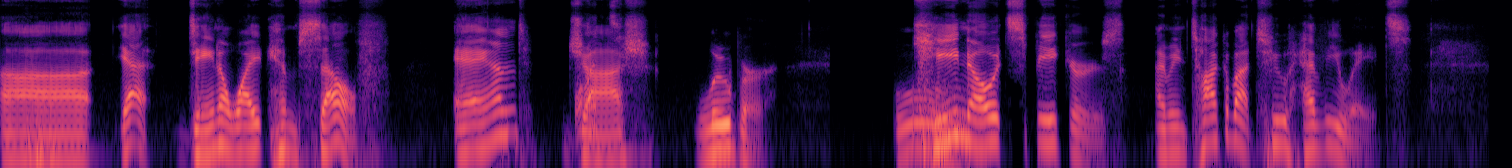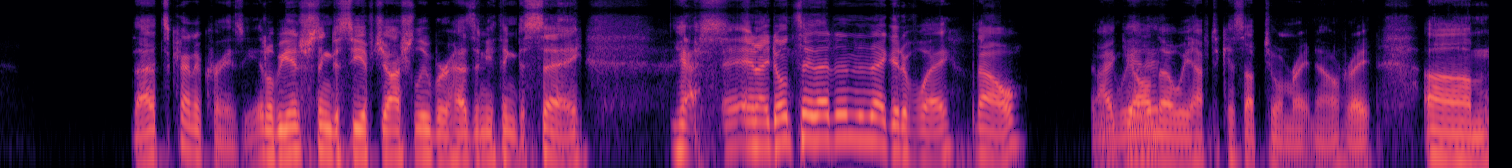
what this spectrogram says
Uh, yeah, Dana White himself and Josh Luber, Ooh, keynote speakers. I mean, talk about two heavyweights. That's kind of crazy. It'll be interesting to see if Josh Luber has anything to say. Yes. And I don't say that in a negative way. No. I mean, I we all it. know we have to kiss up to him right now, right? Um,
